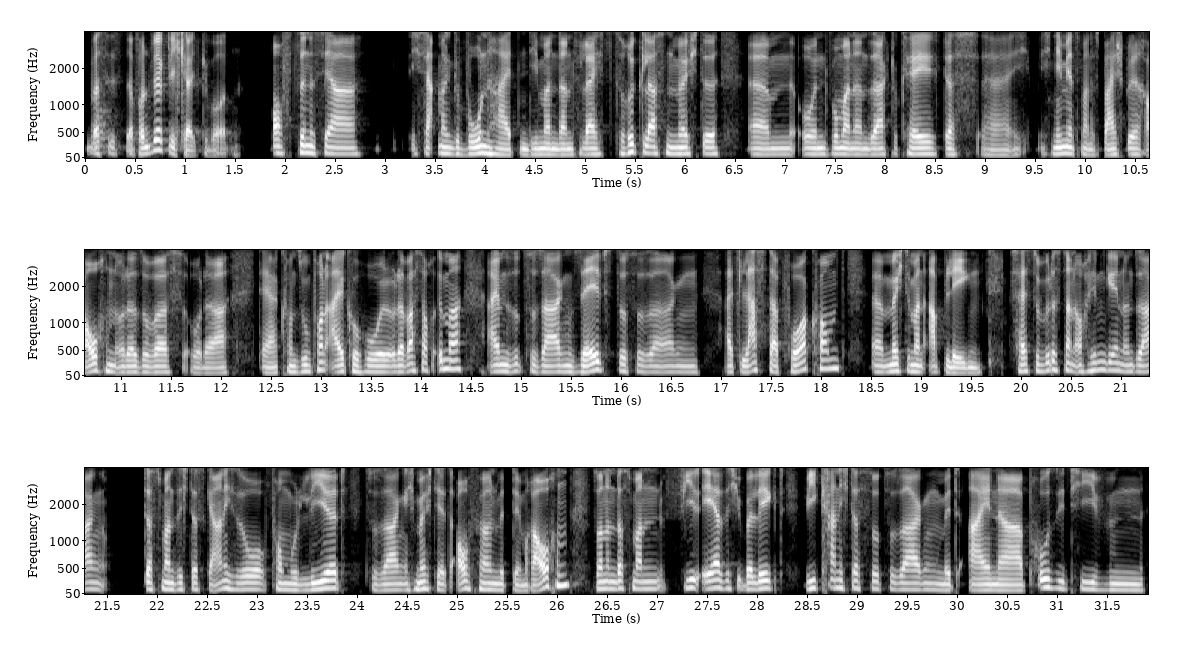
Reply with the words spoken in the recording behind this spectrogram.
Was ist davon Wirklichkeit geworden? Oft sind es ja ich sag mal, Gewohnheiten, die man dann vielleicht zurücklassen möchte ähm, und wo man dann sagt, okay, das, äh, ich, ich nehme jetzt mal das Beispiel Rauchen oder sowas oder der Konsum von Alkohol oder was auch immer einem sozusagen selbst sozusagen als Laster vorkommt, äh, möchte man ablegen. Das heißt, du würdest dann auch hingehen und sagen, dass man sich das gar nicht so formuliert, zu sagen, ich möchte jetzt aufhören mit dem Rauchen, sondern dass man viel eher sich überlegt, wie kann ich das sozusagen mit einer positiven,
